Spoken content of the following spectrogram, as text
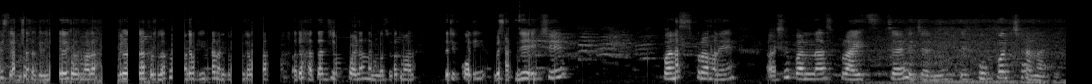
तुम्हाला एकशे पन्नास प्रमाणे एकशे पन्नास प्राईसच्या ह्याच्याने ते खूपच छान आहे.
